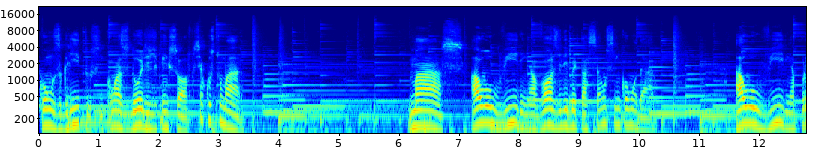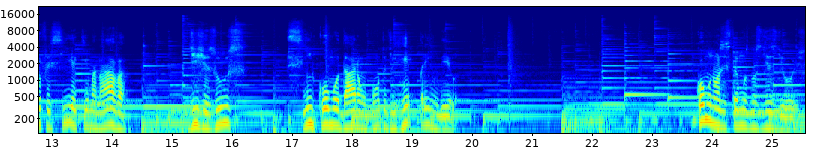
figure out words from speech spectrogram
com os gritos e com as dores de quem sofre, se acostumaram. Mas ao ouvirem a voz de libertação, se incomodaram. Ao ouvirem a profecia que emanava de Jesus, se incomodaram ao ponto de repreendê-la. Como nós estamos nos dias de hoje?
